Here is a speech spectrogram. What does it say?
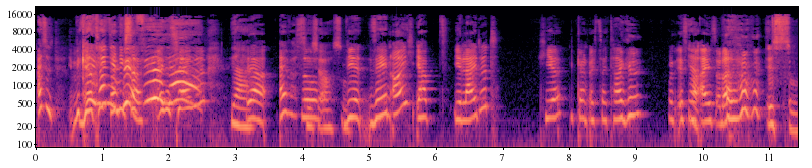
Also, wir können, wir können ja nichts dafür. Ja. Ja. ja, einfach so. Sehe ich auch so. Wir sehen euch, ihr habt, ihr leidet. Hier, ihr könnt euch zwei Tage und isst Ja. nur Eis oder so. Ist so.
